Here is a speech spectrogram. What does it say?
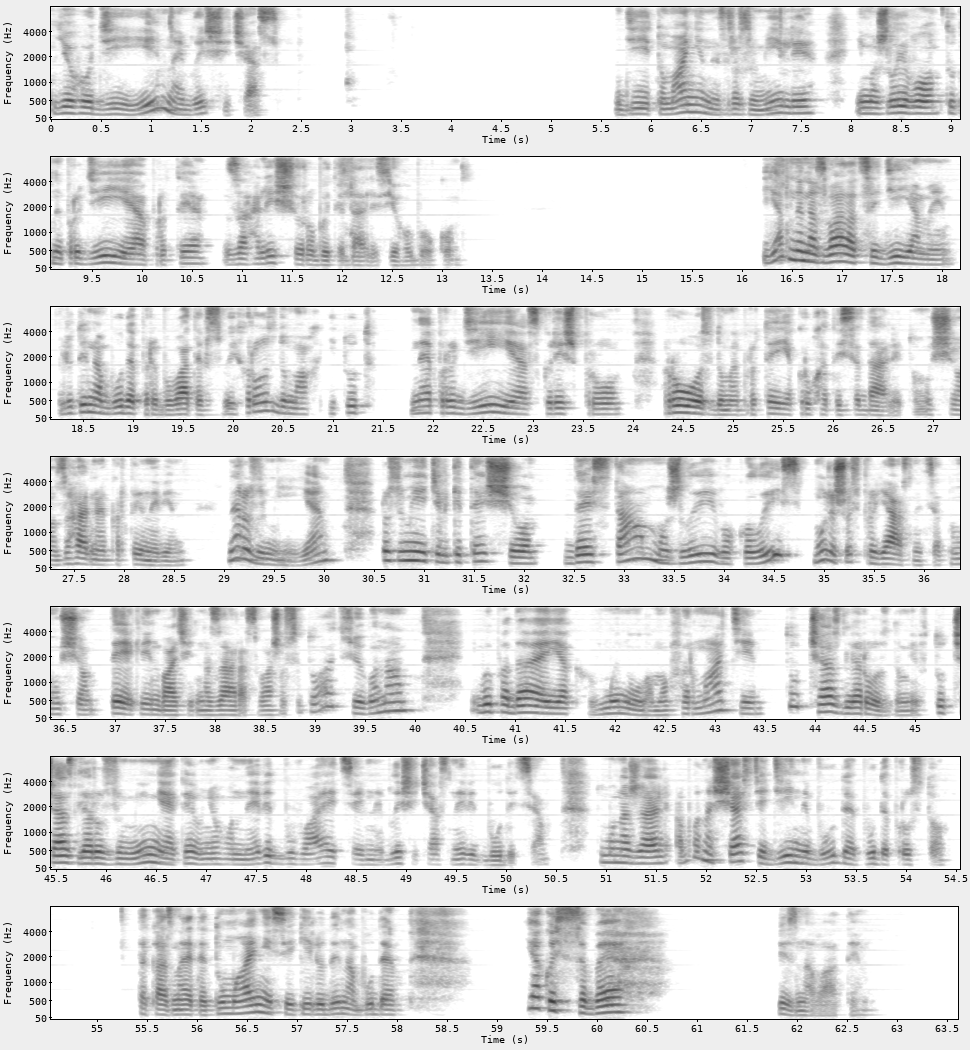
його дії в найближчий час. Дії туманні, незрозумілі, і, можливо, тут не про дії, а про те, взагалі, що робити далі з його боку. Я б не назвала це діями. Людина буде перебувати в своїх роздумах, і тут не про дії, а скоріш про роздуми, про те, як рухатися далі, тому що загальної картини він не розуміє. Розуміє тільки те, що десь там, можливо, колись може щось проясниться, тому що те, як він бачить на зараз вашу ситуацію, вона випадає як в минулому форматі. Тут час для роздумів, тут час для розуміння, яке у нього не відбувається і в найближчий час не відбудеться. Тому, на жаль, або на щастя, дій не буде, буде просто така, знаєте, туманність, якій людина буде якось себе пізнавати.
